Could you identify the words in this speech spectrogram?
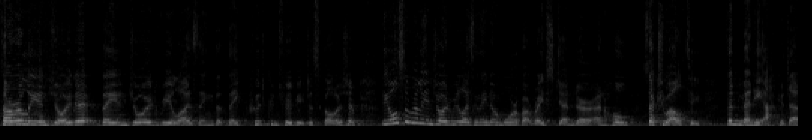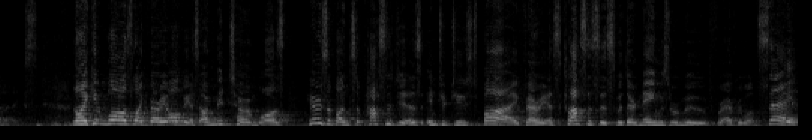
thoroughly enjoyed it. They enjoyed realizing that they could contribute to scholarship. They also really enjoyed realizing they know more about race, gender, and whole sexuality than many academics. like it was like very obvious. Our midterm was, here's a bunch of passages introduced by various classicists with their names removed for everyone's sake.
